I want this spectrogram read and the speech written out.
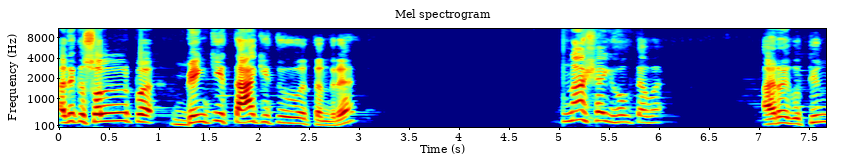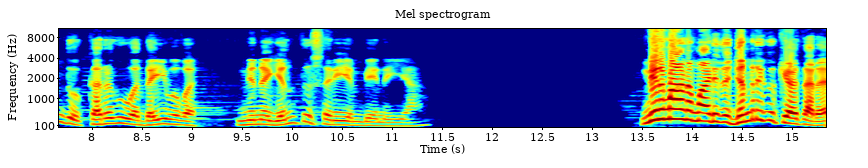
ಅದಕ್ಕೆ ಸ್ವಲ್ಪ ಬೆಂಕಿ ತಾಕಿತು ಅಂತಂದ್ರೆ ನಾಶ ಆಗಿ ಹೋಗ್ತಾವ. ಅರಗು ತಿಂದು ಕರಗುವ ದೈವವ ನಿನಗೆಂತೂ ಸರಿ ಎಂಬೇನಯ್ಯ? ನಿರ್ಮಾಣ ಮಾಡಿದ ಜನರಿಗೂ ಕೇಳ್ತಾರೆ,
